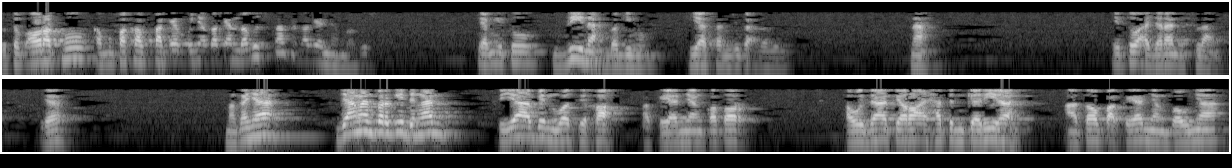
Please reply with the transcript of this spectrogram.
Tutup auratmu, kamu pakai pakai punya pakaian bagus, pakai pakaian yang bagus. Yang itu zina bagimu, hiasan juga bagimu. Nah, itu ajaran Islam, ya. Makanya jangan pergi dengan thiyabin wasikhah, pakaian yang kotor, audati raihatin karihah atau pakaian yang baunya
